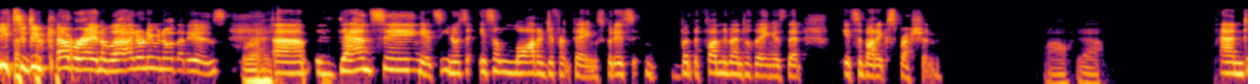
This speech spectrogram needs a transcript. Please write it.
need to do cabaret, and I'm like, I don't even know what that is right. um, it's dancing it's you know it's, it's a lot of different things but it's but the fundamental thing is that it's about expression wow. Yeah. and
